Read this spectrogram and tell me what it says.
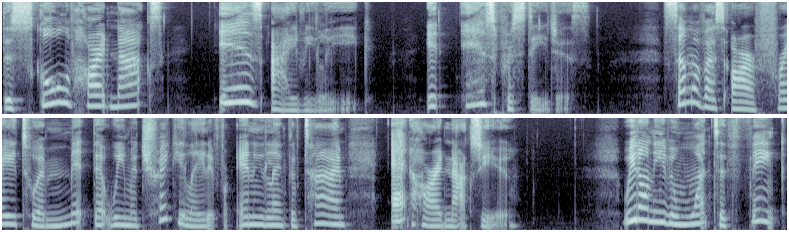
The School of Hard Knocks is Ivy League, it is prestigious. Some of us are afraid to admit that we matriculated for any length of time at Hard Knocks U. We don't even want to think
